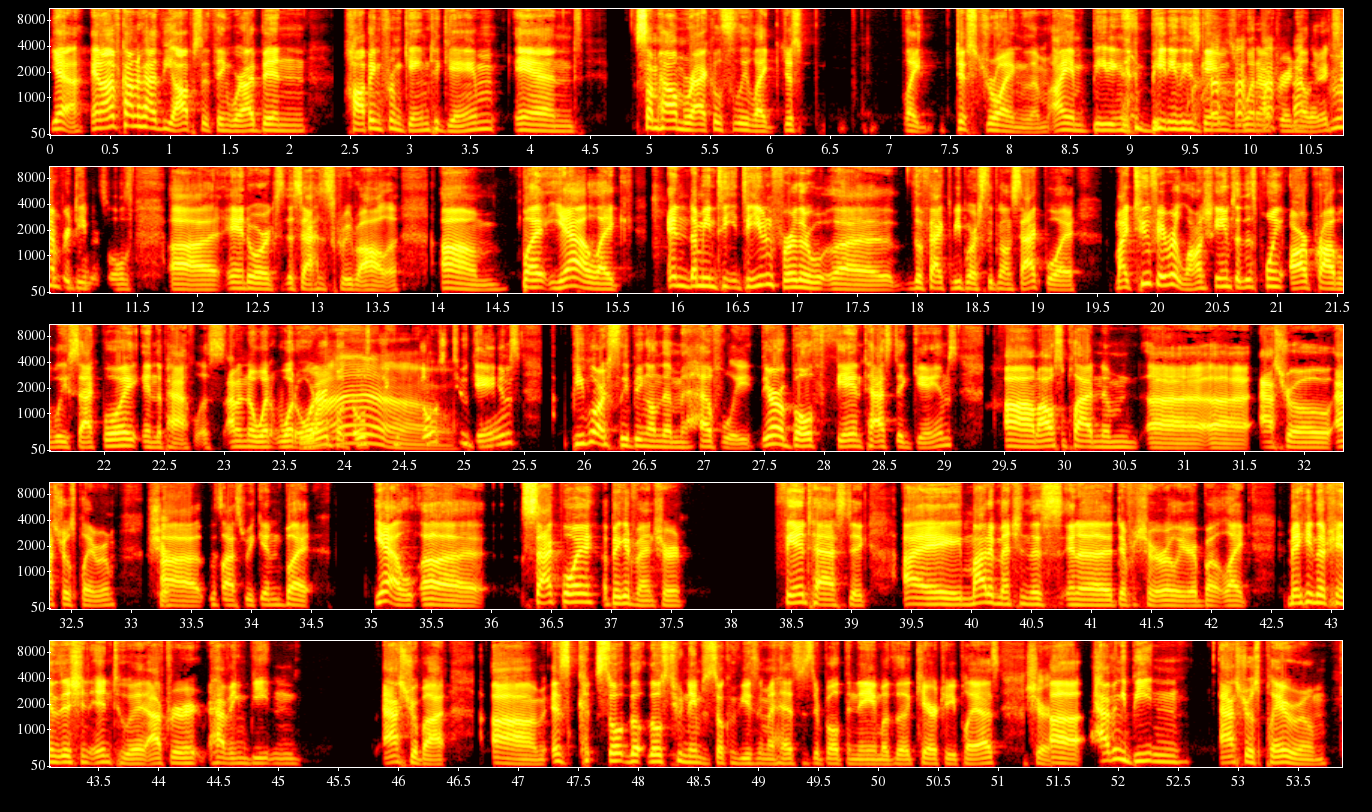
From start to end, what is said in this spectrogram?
Yeah, and I've kind of had the opposite thing where I've been hopping from game to game and somehow miraculously like just like destroying them. I am beating beating these games one after another, except for Demon's Souls uh and or Assassin's Creed Valhalla. Um but yeah, like and I mean to, to even further uh the fact that people are sleeping on Sackboy, my two favorite launch games at this point are probably Sackboy and The Pathless. I don't know what what order, but those two, those two games people are sleeping on them heavily. They are both fantastic games. Um, I also platinum uh, uh, Astro Astro's Playroom Sure. uh, this last weekend, but yeah, uh, Sackboy, a big adventure, fantastic. I might have mentioned this in a different show earlier, but like making the transition into it after having beaten Astrobot um is so th- those two names are so confusing in my head since they're both the name of the character you play as sure. uh, having beaten Astro's Playroom,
